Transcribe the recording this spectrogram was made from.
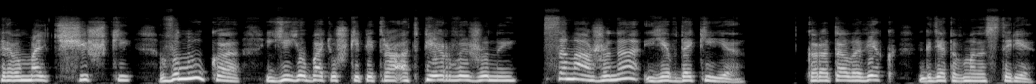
этого мальчишки, внука ее батюшки Петра от первой жены, сама жена Евдокия. Коротала век где-то в монастыре.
